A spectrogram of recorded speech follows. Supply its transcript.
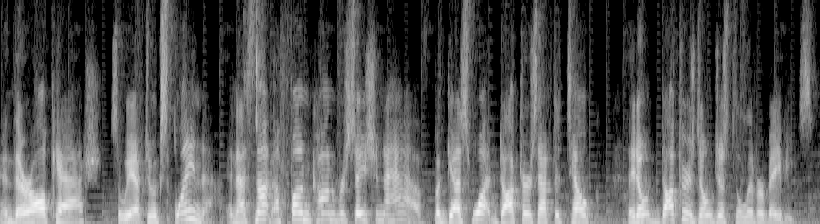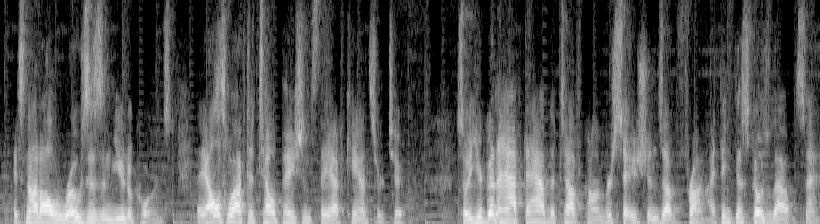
and they're all cash. So we have to explain that. And that's not a fun conversation to have. But guess what? Doctors have to tell they don't doctors don't just deliver babies. It's not all roses and unicorns. They also have to tell patients they have cancer too. So you're going to have to have the tough conversations up front. I think this goes without saying.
